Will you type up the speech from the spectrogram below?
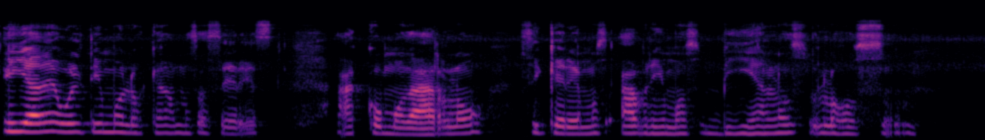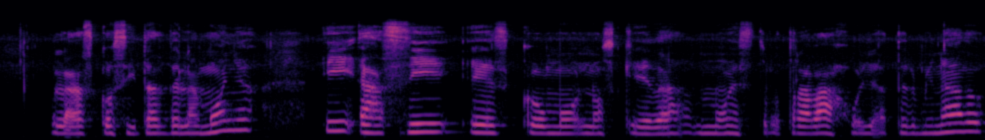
Y ya de último lo que vamos a hacer es acomodarlo. Si queremos abrimos bien los, los las cositas de la moña. Y así es como nos queda nuestro trabajo ya terminado.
